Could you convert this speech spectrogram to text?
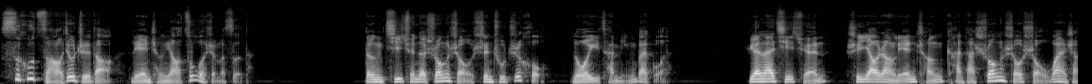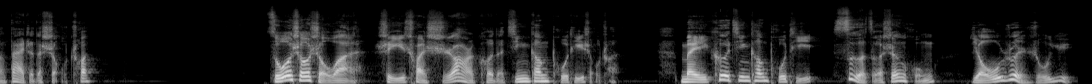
似乎早就知道连城要做什么似的。等齐全的双手伸出之后，罗毅才明白过来，原来齐全是要让连城看他双手手腕上戴着的手串。左手手腕是一串十二颗的金刚菩提手串，每颗金刚菩提色泽深红。油润如玉，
